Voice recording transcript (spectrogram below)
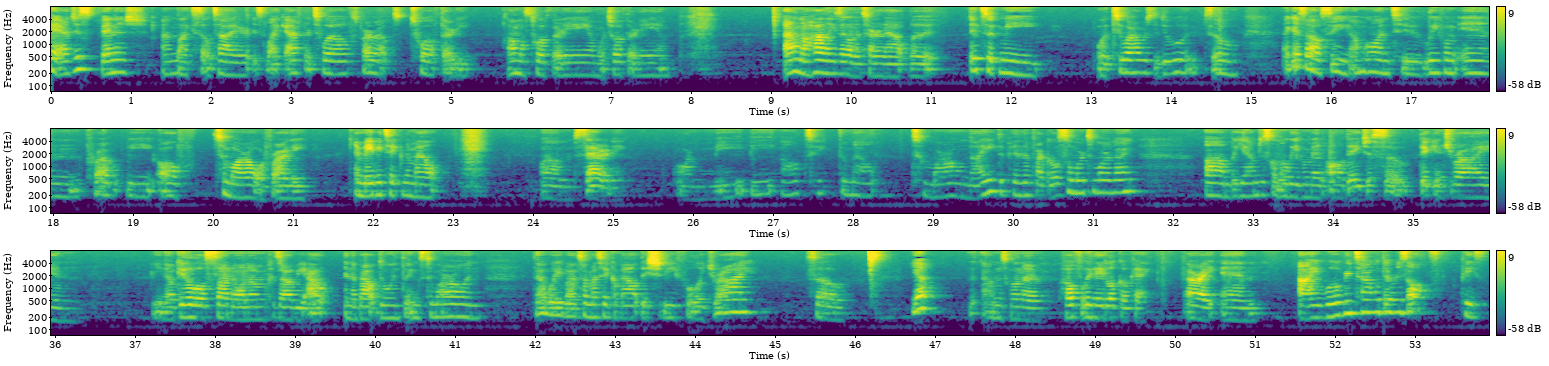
Okay, I just finished. I'm like so tired. It's like after 12. It's probably about 12:30, almost 12:30 a.m. or 12:30 a.m. I don't know how these are gonna turn out, but it took me what two hours to do it. So I guess I'll see. I'm going to leave them in probably off tomorrow or Friday, and maybe take them out um, Saturday, or maybe I'll take them out tomorrow night, depending if I go somewhere tomorrow night. Um, but yeah, I'm just gonna leave them in all day just so they can dry and you know get a little sun on them because I'll be out and about doing things tomorrow and that way by the time I take them out they should be fully dry. So, yep, I'm just gonna hopefully they look okay. All right, and I will return with the results. Peace.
